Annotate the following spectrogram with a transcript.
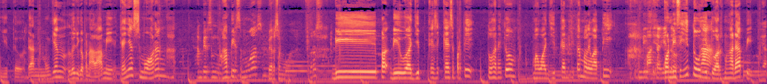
gitu. Dan mungkin lu juga pernah alami. Kayaknya semua orang ha- Hampir semua. hampir semua Hampir semua. terus di diwajib kayak, kayak seperti Tuhan itu mewajibkan kita melewati Fase itu. kondisi itu Nah. gitu harus menghadapi ya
